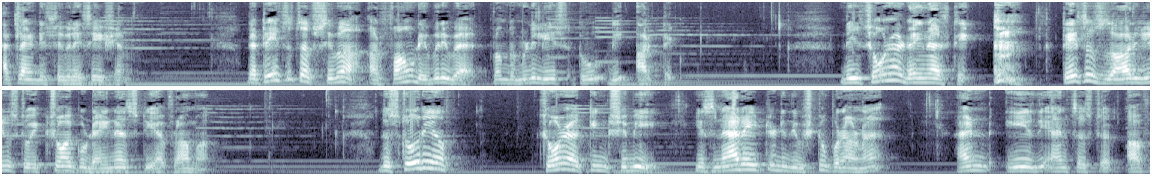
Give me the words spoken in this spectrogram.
Atlantis civilization. The traces of Shiva are found everywhere from the Middle East to the Arctic. The Chola dynasty traces the origins to Ikshvaku dynasty of Rama. The story of Chola king Shibi is narrated in the Vishnu Purana and he is the ancestor of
